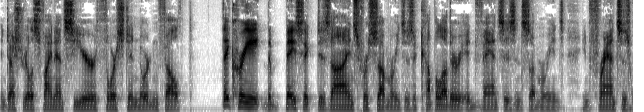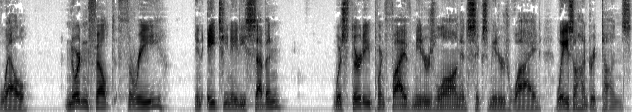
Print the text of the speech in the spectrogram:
industrialist financier Thorsten Nordenfelt, they create the basic designs for submarines. There's a couple other advances in submarines in France as well. Nordenfelt 3 in 1887 was 30.5 meters long and 6 meters wide, weighs 100 tons,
